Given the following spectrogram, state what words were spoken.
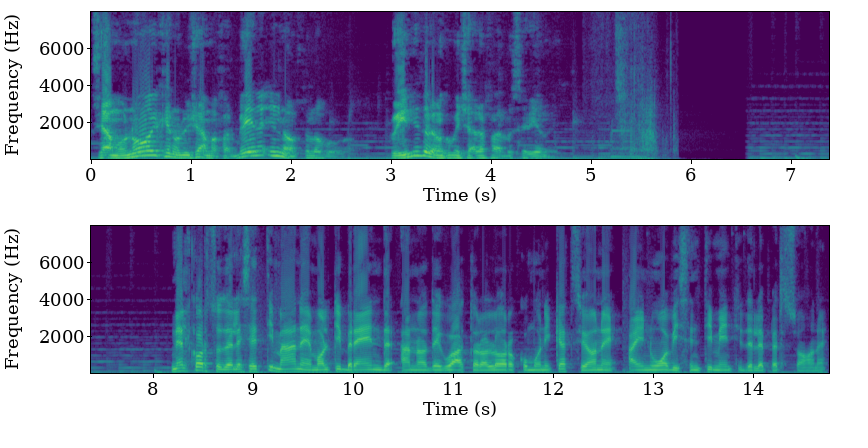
siamo noi che non riusciamo a far bene il nostro lavoro. Quindi dobbiamo cominciare a farlo seriamente. Nel corso delle settimane molti brand hanno adeguato la loro comunicazione ai nuovi sentimenti delle persone.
